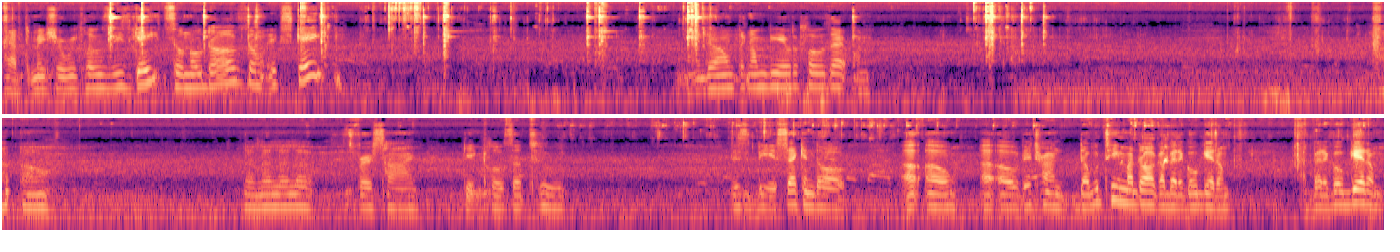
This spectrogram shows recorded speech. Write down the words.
Have to make sure we close these gates so no dogs don't escape. And I don't think I'm gonna be able to close that one. Uh-oh. Look, look, look, look. It's first time getting close up to this would be a second dog. Uh-oh. Uh-oh. They're trying to double team my dog. I better go get him. I better go get him.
